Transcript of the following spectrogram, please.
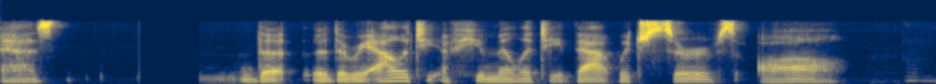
as the the reality of humility, that which serves all. Mm.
